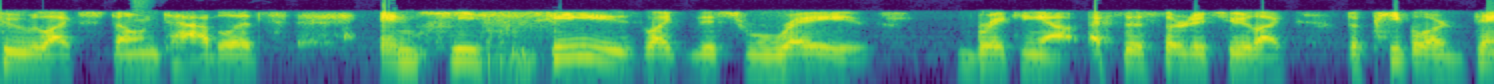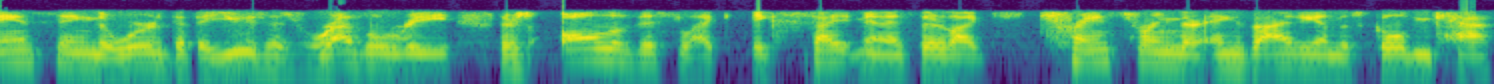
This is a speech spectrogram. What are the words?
two like stone tablets, and he sees like this rave breaking out. Exodus 32, like the people are dancing. The word that they use is revelry. There's all of this like excitement as they're like transferring their anxiety on this golden calf.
